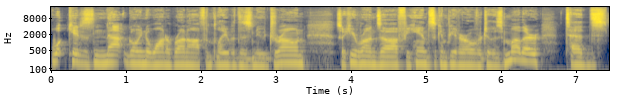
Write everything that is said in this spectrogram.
what kid is not going to want to run off and play with his new drone? So he runs off, he hands the computer over to his mother. Ted's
